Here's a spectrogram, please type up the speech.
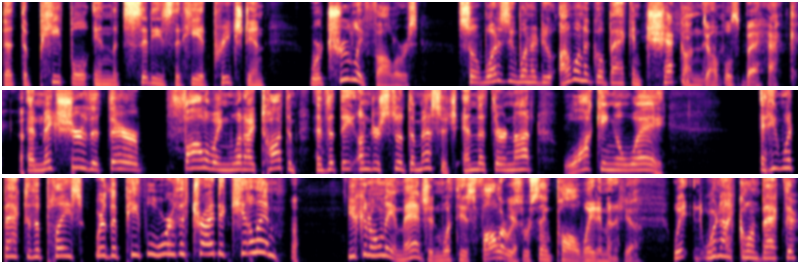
that the people in the cities that he had preached in were truly followers. So what does he want to do? I want to go back and check on them Doubles back. and make sure that they're following what I taught them and that they understood the message and that they're not walking away. And he went back to the place where the people were that tried to kill him. you can only imagine what his followers were saying. Paul, wait a minute. Yeah. Wait, we're not going back there.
